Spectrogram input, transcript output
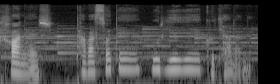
خانش توسط هوریه کوکلانی.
